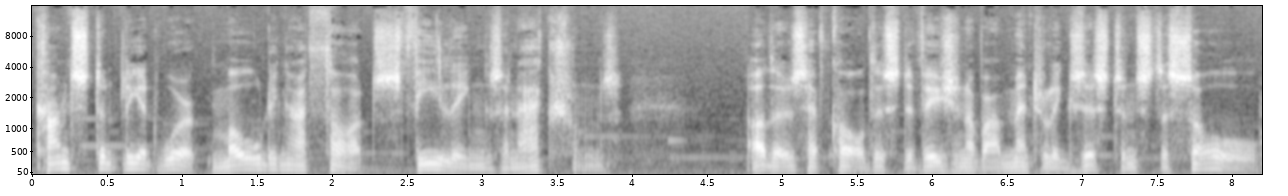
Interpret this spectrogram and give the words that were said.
constantly at work molding our thoughts, feelings, and actions. Others have called this division of our mental existence the soul.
